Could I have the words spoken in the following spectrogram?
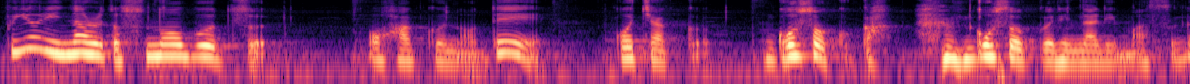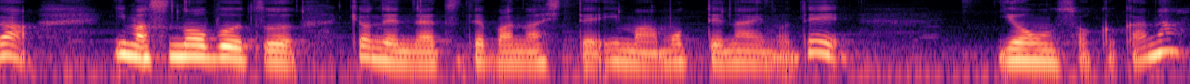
冬になるとスノーブーツを履くので5着5足か。5足になりますが今スノーブーツ去年のやつ手放して今持ってないので4足かな。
